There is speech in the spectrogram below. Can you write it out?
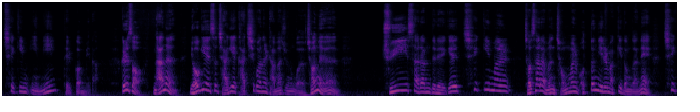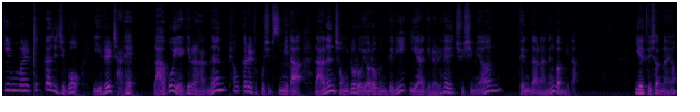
책임인이 될 겁니다. 그래서 나는 여기에서 자기의 가치관을 담아주는 거예요. 저는 주위 사람들에게 책임을 저 사람은 정말 어떤 일을 맡기던 간에 책임을 끝까지 지고 일을 잘해. 라고 얘기를 하는 평가를 듣고 싶습니다. 라는 정도로 여러분들이 이야기를 해 주시면 된다라는 겁니다. 이해되셨나요?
